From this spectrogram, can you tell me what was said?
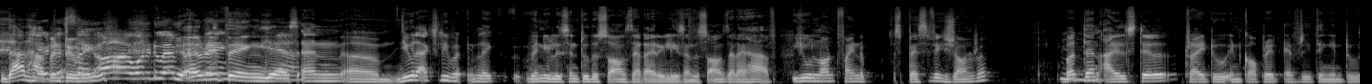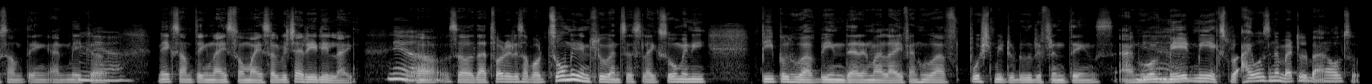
You're happened just to like, me oh, I want to do everything. everything yes Yeah. and um, you will actually like when you listen to the songs that i release and the songs that i have you will not find a specific genre but Hmm. then i'll still try to incorporate everything into something and make Yeah. a make something nice for myself which i really like Yeah. Uh, so that's what it is about so many influences like so many people who have been there in my life and who have pushed me to do different things and who have made me explore i was in a metal band also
